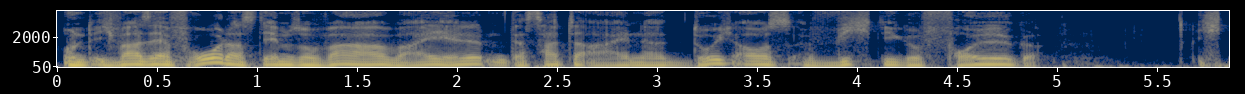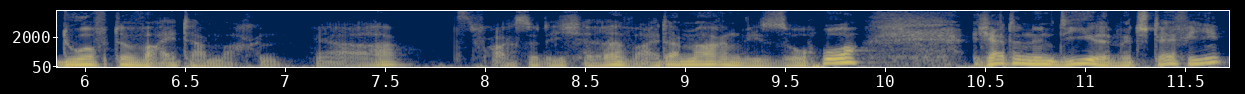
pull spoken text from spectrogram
Und ich war sehr froh, dass dem so war, weil das hatte eine durchaus wichtige Folge. Ich durfte weitermachen. Ja, jetzt fragst du dich, hä, weitermachen? Wieso? Ich hatte einen Deal mit Steffi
